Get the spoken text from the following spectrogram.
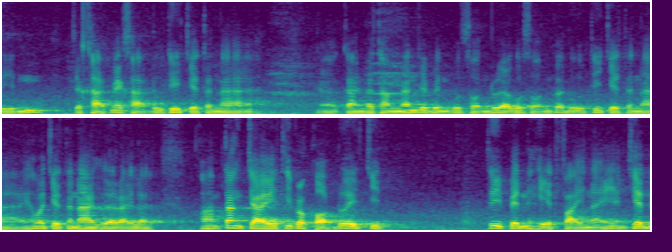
ศีลจะขาดไม่ขาดดูที่เจตนาการกระทำนั้นจะเป็นกุศลเรือกุศลก็ดูที่เจตนาคำว่าเจตนาคืออะไรล่ะความตั้งใจที่ประกอบด้วยจิตที่เป็นเหตุฝ่ายไหน อย่างเช่น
